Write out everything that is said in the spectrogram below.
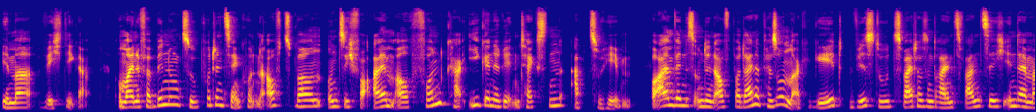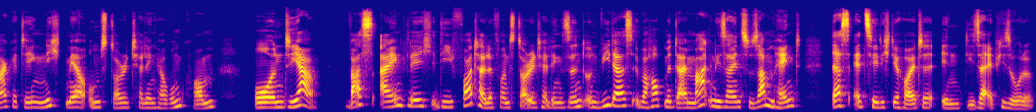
immer wichtiger. Um eine Verbindung zu potenziellen Kunden aufzubauen und sich vor allem auch von KI-generierten Texten abzuheben. Vor allem, wenn es um den Aufbau deiner Personenmarke geht, wirst du 2023 in deinem Marketing nicht mehr um Storytelling herumkommen. Und ja, was eigentlich die Vorteile von Storytelling sind und wie das überhaupt mit deinem Markendesign zusammenhängt, das erzähle ich dir heute in dieser Episode.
